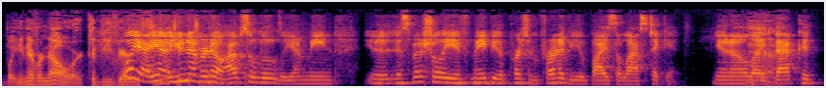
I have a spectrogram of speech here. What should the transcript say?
but you never know, or it could be very. Well, yeah, yeah, you never know. Absolutely. I mean, especially if maybe the person in front of you buys the last ticket. You know, yeah. like that could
